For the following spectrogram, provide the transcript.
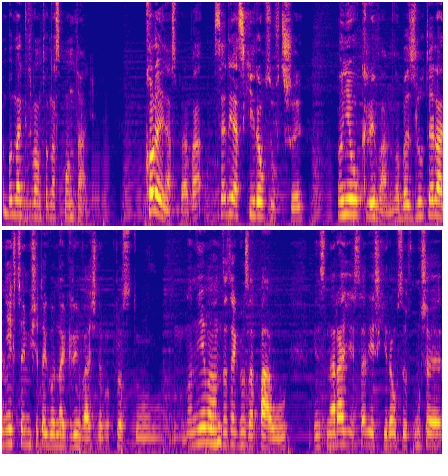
no bo nagrywam to na spontanie. Kolejna sprawa, seria z Heroesów 3, no nie ukrywam, no bez Lutela nie chce mi się tego nagrywać, no po prostu, no nie mam do tego zapału, więc na razie serię z Heroesów muszę,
